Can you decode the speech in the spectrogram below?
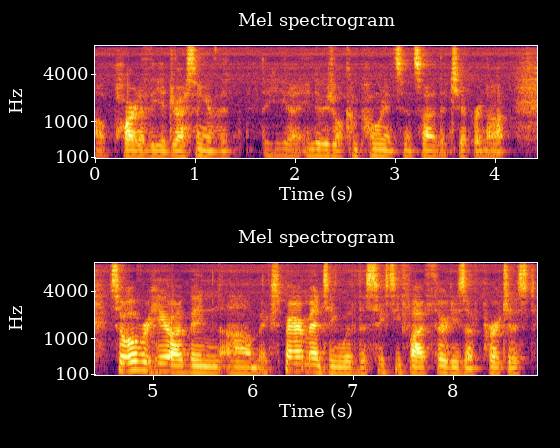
uh, part of the addressing of the, the uh, individual components inside the chip or not? So over here I've been um, experimenting with the 6530s I've purchased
